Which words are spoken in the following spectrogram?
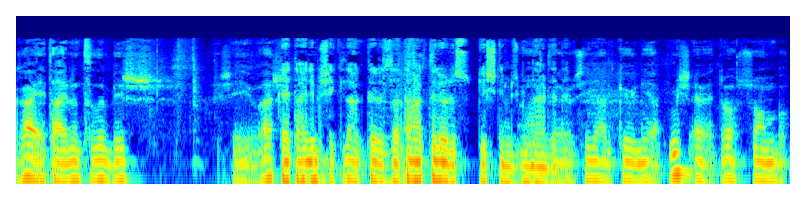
gayet ayrıntılı bir şeyi var. Detaylı bir şekilde aktarırız. Zaten aktarıyoruz geçtiğimiz günlerde de. Hilal Köylü yapmış. Evet o son bu.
